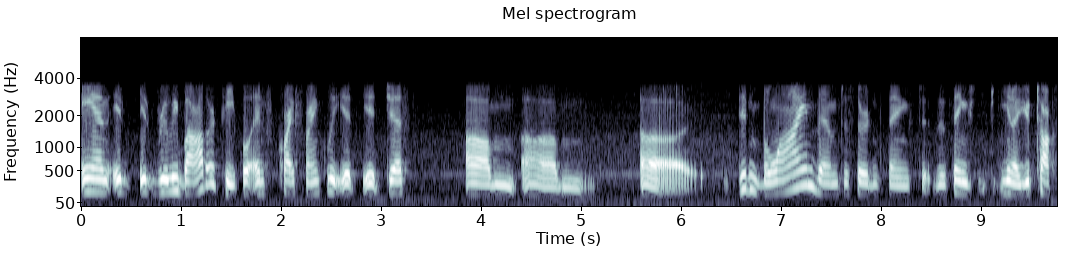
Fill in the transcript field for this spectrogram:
and it it really bothered people. And quite frankly, it it just um, um, uh, didn't blind them to certain things. To the things you know, you talk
